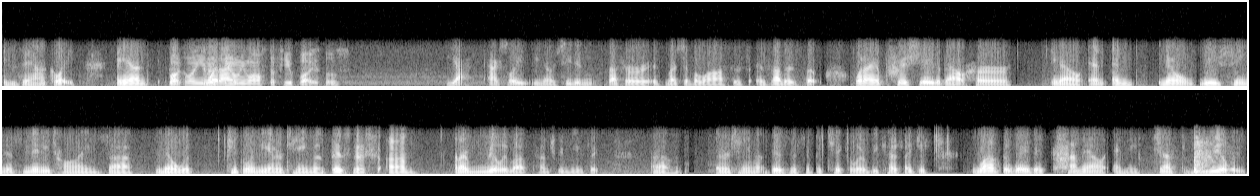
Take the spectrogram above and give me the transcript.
exactly, and Luckily, you know, she I- only lost a few places. yeah, actually, you know, she didn't suffer as much of a loss as as others. But what I appreciate about her, you know, and and you know, we've seen this many times, uh, you know, with people in the entertainment business, um, and I really love country music, um, entertainment business in particular, because I just love the way they come out and they just really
